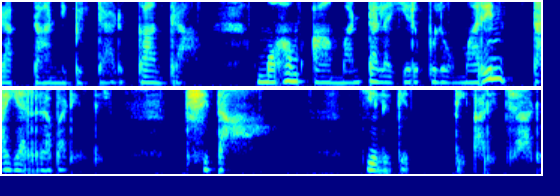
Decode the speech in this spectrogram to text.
రక్తాన్ని పెట్టాడు కాంద్ర. మొహం ఆ మంటల ఎరుపులో మరింత ఎర్రబడింది. క్షిత ఎలుగెత్తి అరిచాడు.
